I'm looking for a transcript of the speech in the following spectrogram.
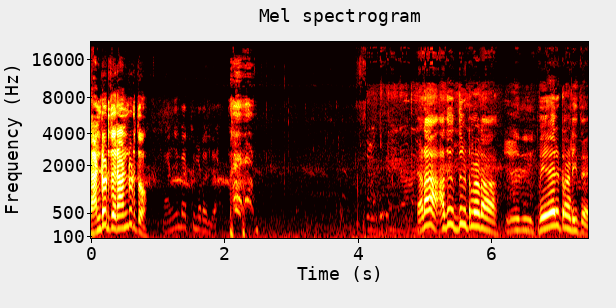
രണ്ടെടുത്തോ രണ്ടെടുത്തോ മഞ്ഞും പച്ചും ഇവിടെ ഇല്ല. എടാ അത് ഇത് കിട്ടണടാ? വേറിട്ടണ അടിയത്തെ.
